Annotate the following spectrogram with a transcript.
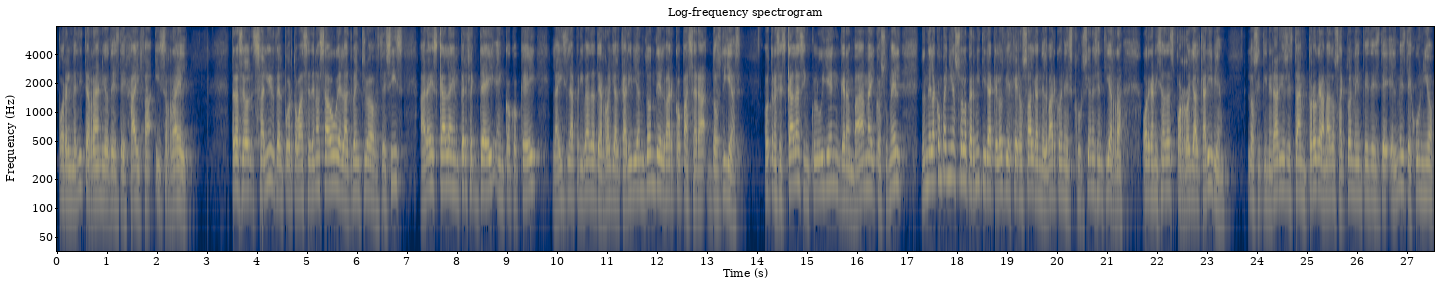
por el Mediterráneo desde Haifa, Israel. Tras el salir del puerto base de Nassau, el Adventure of the Seas hará escala en Perfect Day en Coco Cay, la isla privada de Royal Caribbean, donde el barco pasará dos días. Otras escalas incluyen Gran Bahama y Cozumel, donde la compañía solo permitirá que los viajeros salgan del barco en excursiones en tierra organizadas por Royal Caribbean. Los itinerarios están programados actualmente desde el mes de junio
